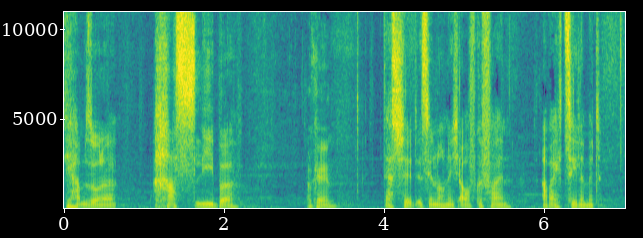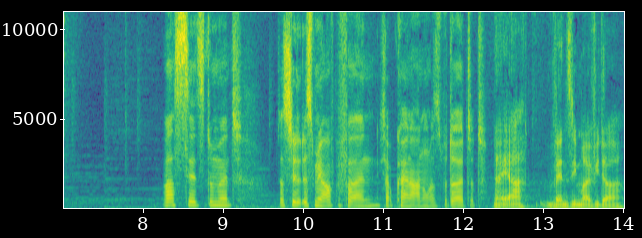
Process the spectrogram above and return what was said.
Die haben so eine Hassliebe. Okay. Das Schild ist ihr noch nicht aufgefallen, aber ich zähle mit. Was zählst du mit? Das Schild ist mir aufgefallen. Ich habe keine Ahnung, was es bedeutet. Naja, wenn sie mal wieder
